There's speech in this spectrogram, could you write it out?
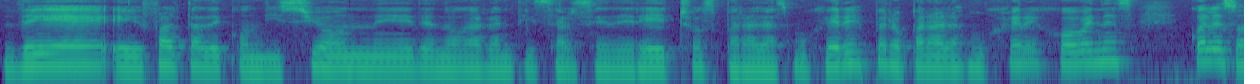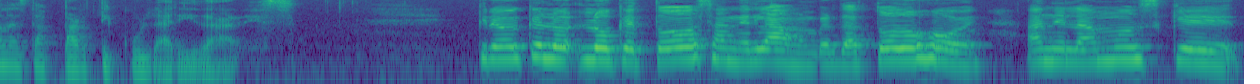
de eh, falta de condiciones, de no garantizarse derechos para las mujeres, pero para las mujeres jóvenes, ¿cuáles son estas particularidades? Creo que lo, lo que todos anhelamos, ¿verdad? Todo joven, anhelamos que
